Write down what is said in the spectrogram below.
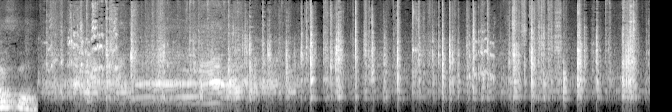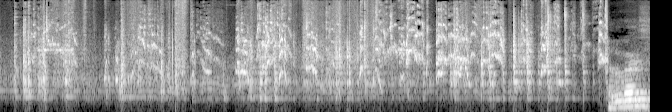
दस हेलो गाइस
